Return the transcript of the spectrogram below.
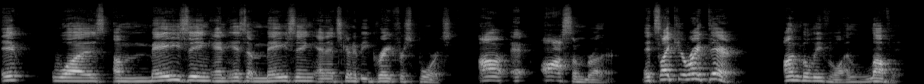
It was amazing and is amazing, and it's going to be great for sports. Uh, eh, awesome, brother. It's like you're right there. Unbelievable. I love it.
